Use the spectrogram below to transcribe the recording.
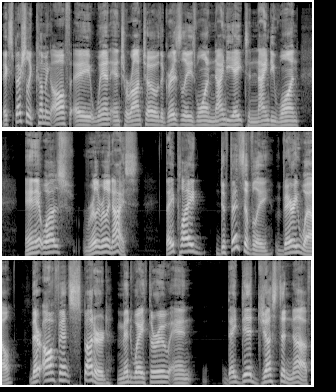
especially coming off a win in Toronto. The Grizzlies won 98 to 91, and it was really, really nice. They played defensively very well. Their offense sputtered midway through, and they did just enough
